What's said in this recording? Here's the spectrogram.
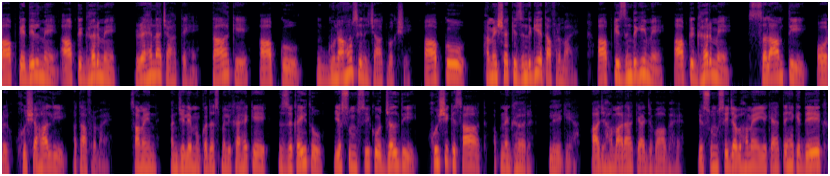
آپ کے دل میں، آپ کے گھر میں رہنا چاہتے ہیں تاکہ آپ کو گناہوں سے نجات بخشے۔ آپ کو ہمیشہ کی زندگی عطا فرمائے۔ آپ کی زندگی میں، آپ کے گھر میں سلامتی اور خوشحالی عطا فرمائے۔ سامعین، انجیل مقدس میں لکھا ہے کہ زکی تو یسو مسیح کو جلدی خوشی کے ساتھ اپنے گھر لے گیا۔ آج ہمارا کیا جواب ہے؟ یسو مسیح جب ہمیں یہ کہتے ہیں کہ دیکھ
